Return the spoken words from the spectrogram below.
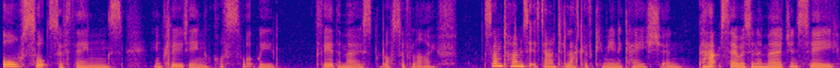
all sorts of things, including, of course, what we fear the most loss of life. Sometimes it's down to lack of communication. Perhaps there was an emergency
